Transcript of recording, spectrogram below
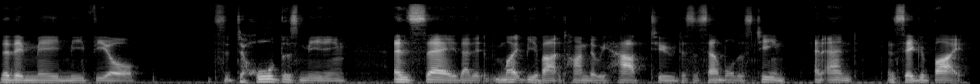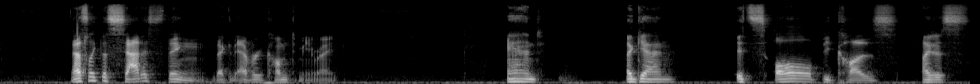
that they made me feel to, to hold this meeting and say that it might be about time that we have to disassemble this team and end and say goodbye. That's like the saddest thing that could ever come to me, right? And again, it's all because I just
